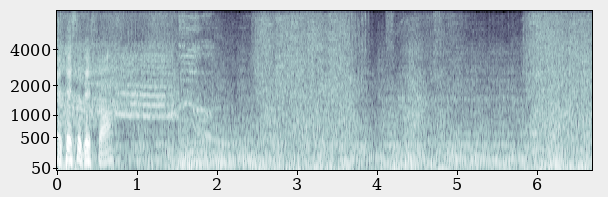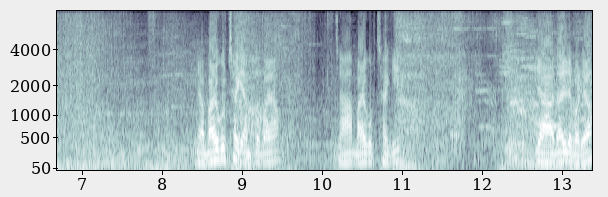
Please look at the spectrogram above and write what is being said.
야, 됐어, 됐어. 야, 말굽차기 한번 써봐요. 자, 말굽차기. 야, 날려버려.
